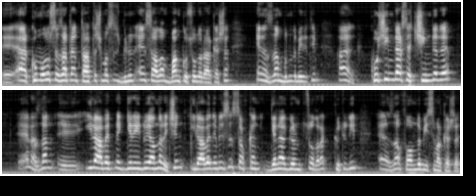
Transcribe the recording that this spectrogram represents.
E, Eğer kum olursa zaten tartışmasız günün en sağlam bankosu olur arkadaşlar. En azından bunu da belirteyim. Ha, koşayım derse çimde de en azından e, ilave etmek gereği duyanlar için ilave edebilirsiniz. Safkan genel görüntüsü olarak kötü değil. En azından formda bir isim arkadaşlar.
